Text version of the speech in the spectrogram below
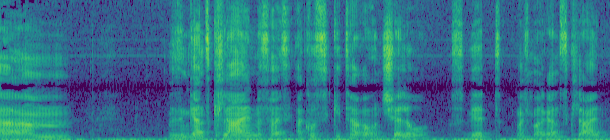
ähm, wir sind ganz klein, das heißt Akustikgitarre und Cello. Es wird manchmal ganz klein.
